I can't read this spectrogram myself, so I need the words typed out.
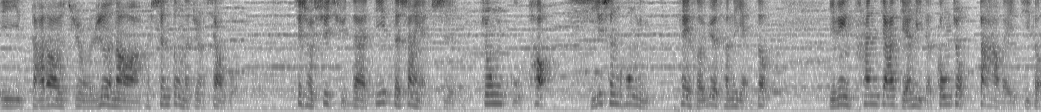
以以达到这种热闹啊和生动的这种效果。这首序曲在第一次上演时，钟鼓炮齐声轰鸣，配合乐团的演奏，一令参加典礼的公众大为激动。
